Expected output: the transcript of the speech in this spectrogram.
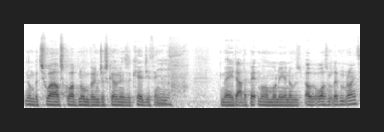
number 12 squad number, and just going as a kid, you think, Mm. made it, had a bit more money, and I, was, I wasn't living right.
